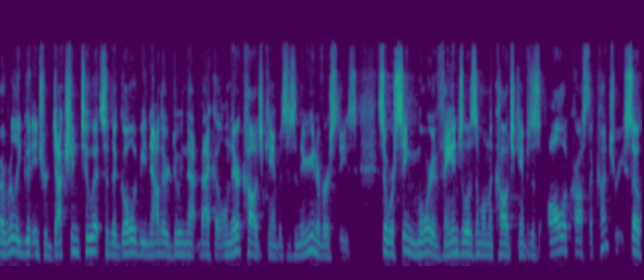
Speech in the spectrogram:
a really good introduction to it. So the goal would be now they're doing that back on their college campuses and their universities. So we're seeing more evangelism on the college campuses all across the country. So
